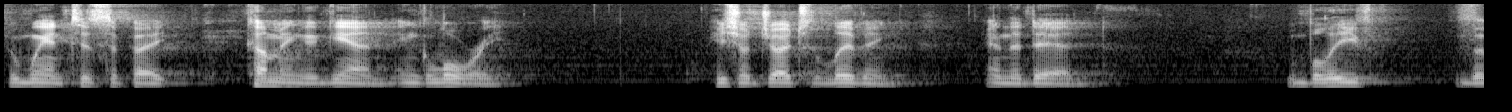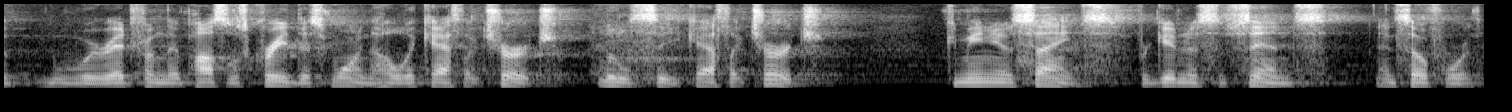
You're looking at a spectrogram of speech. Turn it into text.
whom we anticipate coming again in glory. He shall judge the living and the dead. We believe that we read from the Apostles' Creed this morning, the Holy Catholic Church, little c, Catholic Church, communion of saints, forgiveness of sins, and so forth.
